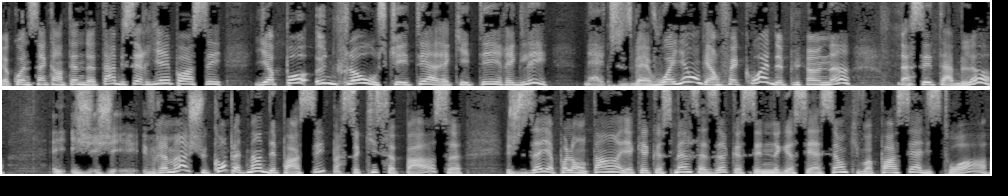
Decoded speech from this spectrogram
y a quoi, une cinquantaine de tables? Il s'est rien passé. Il n'y a pas une clause qui a été, qui a été réglée. Mais tu dis, ben voyons, on fait quoi depuis un an à ces tables-là? Vraiment, je suis complètement dépassée par ce qui se passe. Je disais il y a pas longtemps, il y a quelques semaines, c'est-à-dire que c'est une négociation qui va passer à l'histoire.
